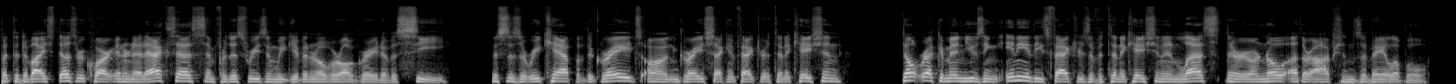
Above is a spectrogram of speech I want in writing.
but the device does require internet access, and for this reason, we give it an overall grade of a C. This is a recap of the grades on Gray second factor authentication. Don't recommend using any of these factors of authentication unless there are no other options available.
